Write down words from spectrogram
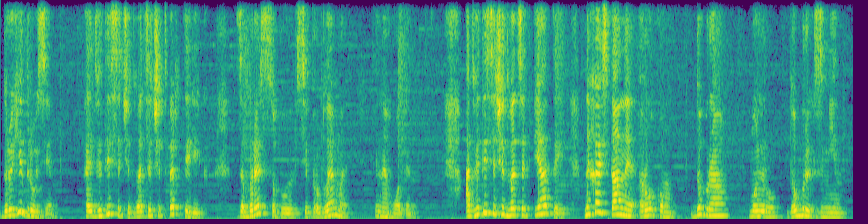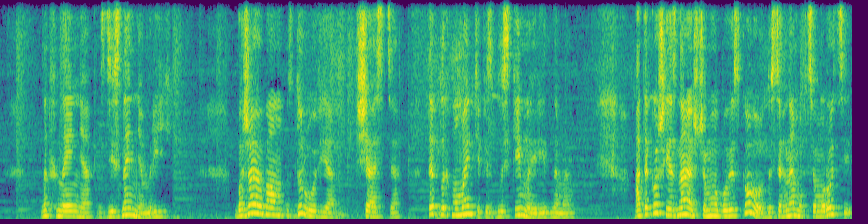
Дорогі друзі, хай 2024 рік забере з собою всі проблеми і негоди. А 2025 нехай стане роком добра, миру, добрих змін, натхнення, здійснення мрій. Бажаю вам здоров'я, щастя, теплих моментів із близькими і рідними. А також я знаю, що ми обов'язково досягнемо в цьому році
